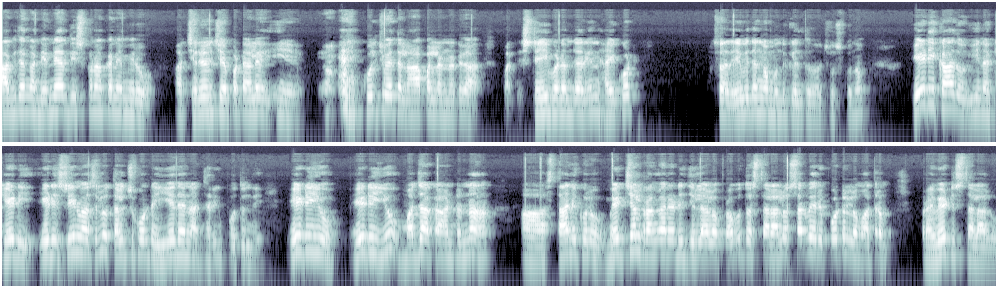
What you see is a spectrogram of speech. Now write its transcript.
ఆ విధంగా నిర్ణయం తీసుకున్నాకనే మీరు ఆ చర్యలు చేపట్టాలి. కూల్చివేతలు ఆపాలి అన్నట్టుగా స్టే ఇవ్వడం జరిగింది హైకోర్టు. సో అది ఏ విధంగా ముందుకెళ్తుందో చూసుకుందాం. ఏడి కాదు ఈయన కేడి ఏడి శ్రీనివాసులు తలుచుకుంటే ఏదైనా జరిగిపోతుంది. ఏడియు ఏడియు మజాక అంటున్న స్థానికులు మేడ్చల్ రంగారెడ్డి జిల్లాలో ప్రభుత్వ స్థలాలు సర్వే రిపోర్టుల్లో మాత్రం ప్రైవేటు స్థలాలు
